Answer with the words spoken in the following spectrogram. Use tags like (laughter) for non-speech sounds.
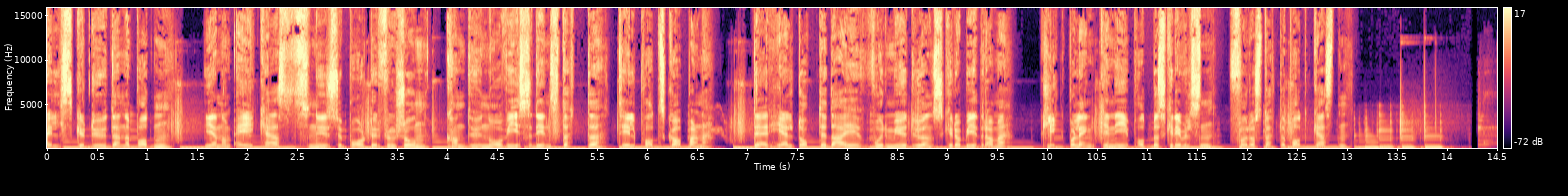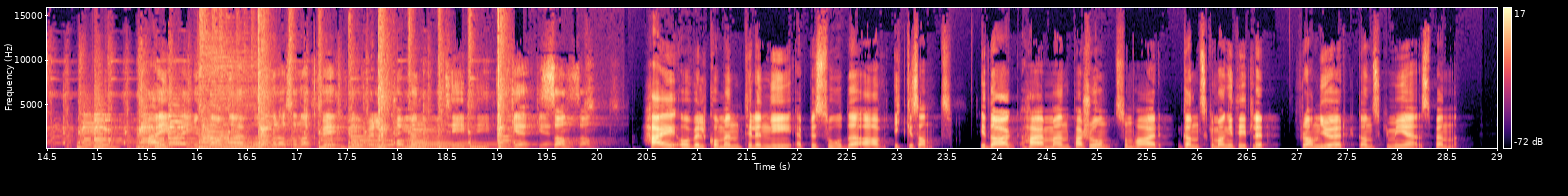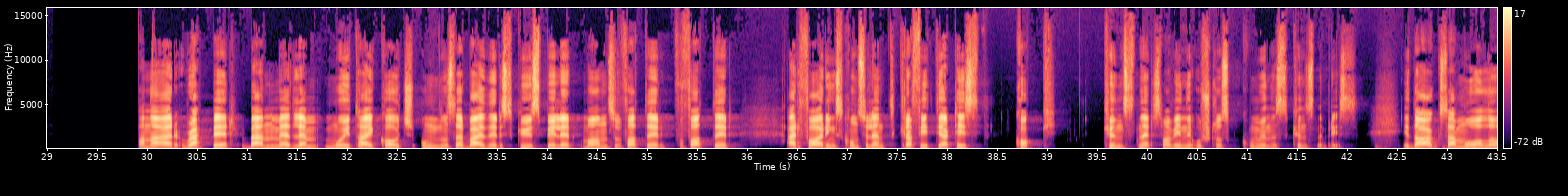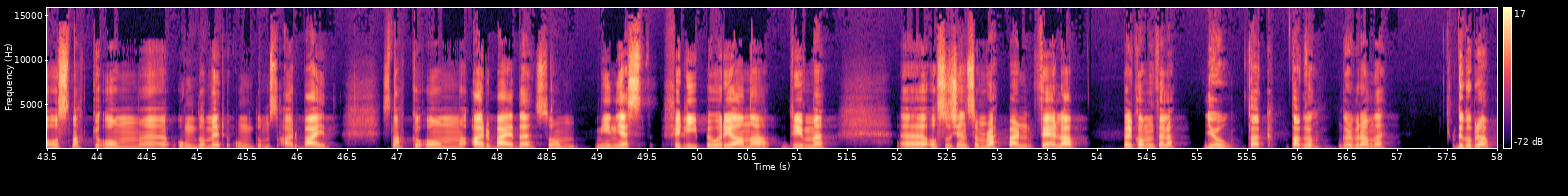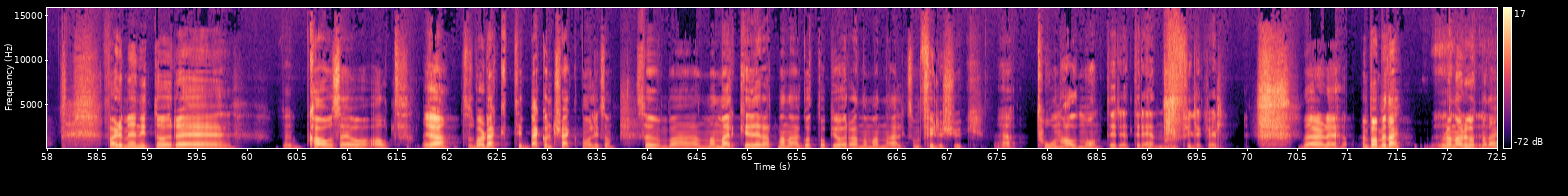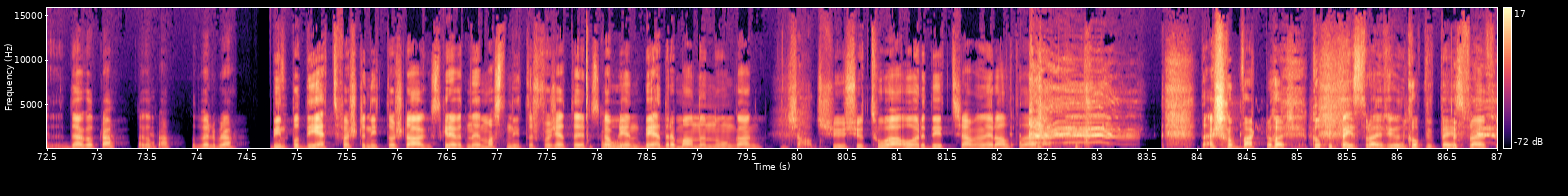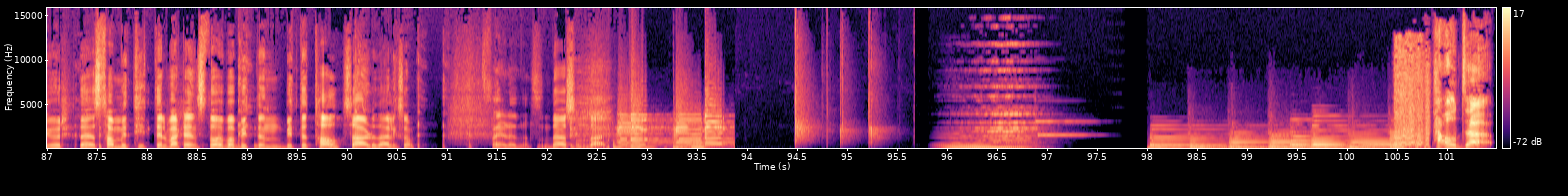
Elsker du denne podden? Gjennom Acasts nye supporterfunksjon kan du nå vise din støtte til podskaperne. Det er helt opp til deg hvor mye du ønsker å bidra med. Klikk på lenken i podbeskrivelsen for å støtte podkasten. Hei, mitt navn er Olan Razan Akfi, og velkommen til Ikke sant. Hei og velkommen til en ny episode av Ikke sant. I dag har jeg med en person som har ganske mange titler, for han gjør ganske mye spennende. Han er rapper, bandmedlem, Muay Thai-coach, ungdomsarbeider, skuespiller, manusforfatter, forfatter, erfaringskonsulent, graffitiartist, kokk, kunstner som har vunnet Oslos kommunes kunstnerpris. I dag så er målet å snakke om uh, ungdommer, ungdomsarbeid. Snakke om arbeidet som min gjest Felipe Oriana driver med. Uh, også kjent som rapperen Fela. Velkommen, Fela. Yo, takk. Takk, Går, går det bra med deg? Det går bra. Ferdig med nyttår. Eh, kaoset og alt. Ja. Så back, back on track nå, liksom. Så man, man, merker at man har gått opp i åra når man er liksom fyllesyk. Ja. To og en halv måneder etter en (laughs) fyllekveld. Det er det. Men hva med deg? Hvordan har det gått med deg? Det har gått bra. Det har gått bra. Gått veldig bra. Begynt på diett første nyttårsdag. Skrevet ned masse nyttårsforsetter. Skal bli en Oh. bedre mann enn noen gang. Inshallah. 2022 er året ditt, skjønner Alt det der. (laughs) Det er som hvert år. Copy-paste fra i fjor. Copy-paste fra i fjor. Det er Samme tittel hvert eneste år. Bare bytte, en, bytte tall, så er du der, liksom. Ser det, altså. Det er sånn det er. Hold up.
